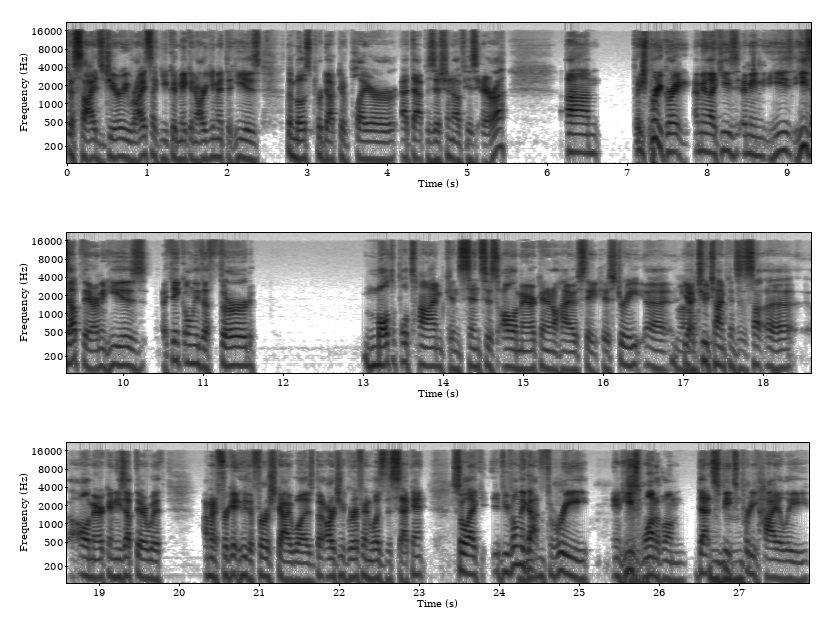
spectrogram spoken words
besides Jerry Rice, like you could make an argument that he is the most productive player at that position of his era. Um, but he's pretty great. I mean, like he's, I mean, he's he's up there. I mean, he is, I think, only the third multiple time consensus All American in Ohio State history. Uh, wow. Yeah, two time consensus uh, All American. He's up there with. I'm gonna forget who the first guy was, but Archie Griffin was the second. So, like, if you've only yeah. got three and he's one of them, that mm-hmm. speaks pretty highly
